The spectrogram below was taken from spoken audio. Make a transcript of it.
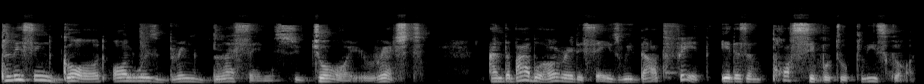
Pleasing God always brings blessings, joy, rest. And the Bible already says without faith, it is impossible to please God.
